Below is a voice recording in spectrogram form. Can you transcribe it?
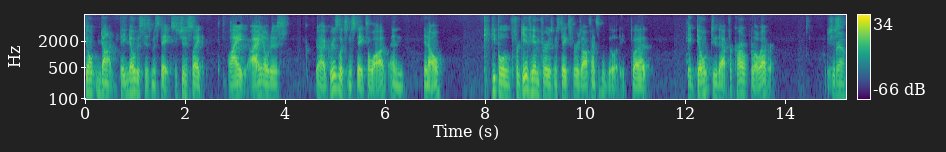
don't not they notice his mistakes. It's just like I I notice uh, Grzelcyk's mistakes a lot, and you know people forgive him for his mistakes for his offensive ability, but they don't do that for Carlo ever. It's just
